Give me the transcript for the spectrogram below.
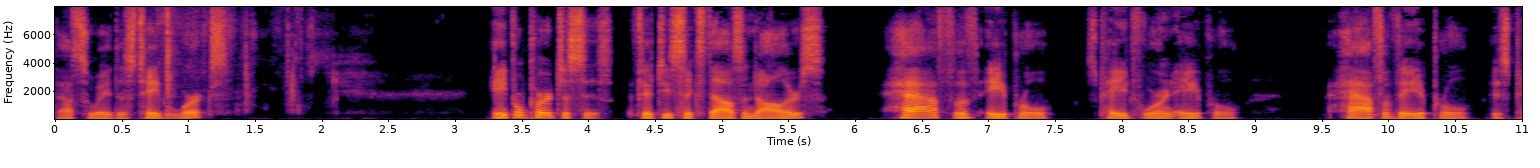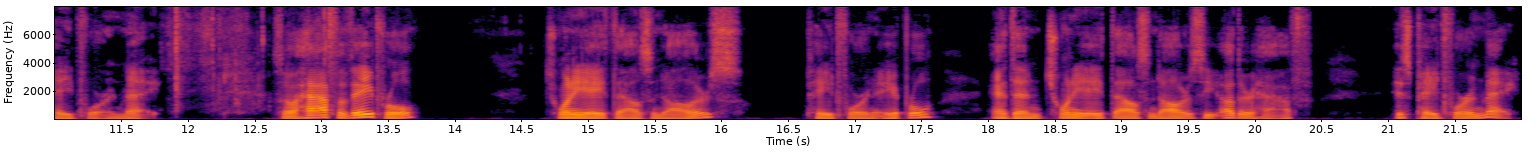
That's the way this table works. April purchases, $56,000. Half of April is paid for in April. Half of April is paid for in May. So half of April, $28,000 paid for in April, and then $28,000 the other half is paid for in May.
